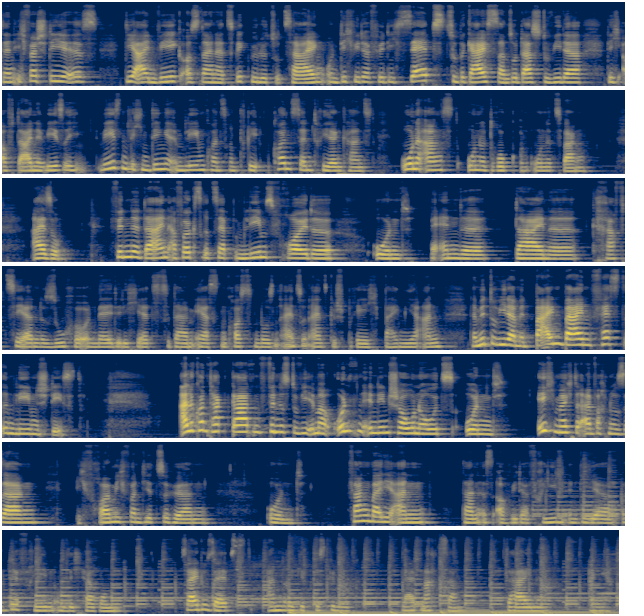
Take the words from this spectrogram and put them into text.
Denn ich verstehe es, dir einen Weg aus deiner Zwickmühle zu zeigen und dich wieder für dich selbst zu begeistern, sodass du wieder dich auf deine wes wesentlichen Dinge im Leben konzentri konzentrieren kannst, ohne Angst, ohne Druck und ohne Zwang. Also, Finde dein Erfolgsrezept um Lebensfreude und beende deine kraftzehrende Suche und melde dich jetzt zu deinem ersten kostenlosen 1 und 1 Gespräch bei mir an, damit du wieder mit beiden Beinen fest im Leben stehst. Alle Kontaktdaten findest du wie immer unten in den Show Notes und ich möchte einfach nur sagen, ich freue mich von dir zu hören und fang bei dir an, dann ist auch wieder Frieden in dir und der Frieden um dich herum. Sei du selbst, andere gibt es genug. Bleib machtsam. Deine Anja.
